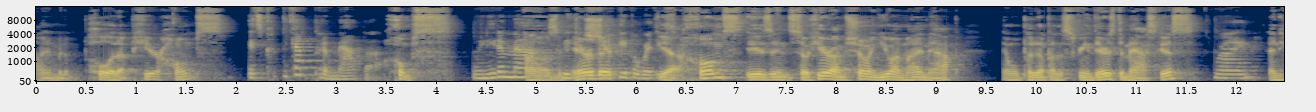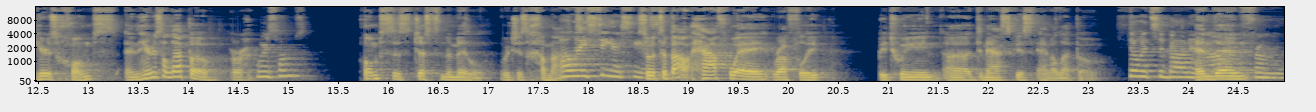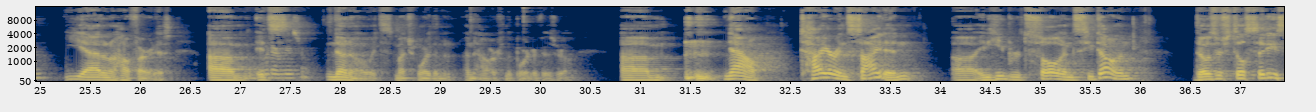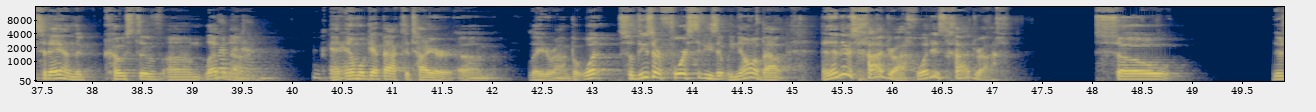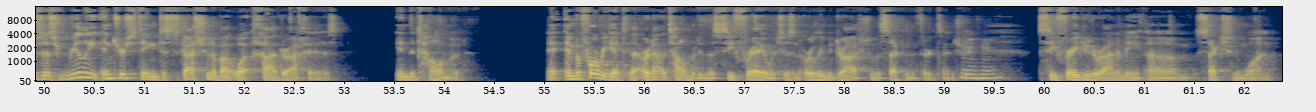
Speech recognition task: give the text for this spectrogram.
I'm going to pull it up here. Homs. It's we got to put a map up. Homs. We need a map Um, so we can show people where these yeah, Homs is in. So here I'm showing you on my map, and we'll put it up on the screen. There's Damascus, Right. and here's Homs, and here's Aleppo. Or Where's Homs? Homs is just in the middle, which is Hamat. Oh, I see. I see. so I it's about halfway, roughly, between uh, Damascus and Aleppo. So it's about an And hour then- from Yeah, I don't know how far it is. Um, it's no, no, it's much more than an hour from the border of Israel. Um, now, Tyre and Sidon, uh, in Hebrew, Tzor and Sidon, those are still cities today on the coast of um, Lebanon. Lebanon. Okay. And, and we'll get back to Tyre um, later on. But what? So these are four cities that we know about, and then there's Chadrach. What is Chadrach? So there's this really interesting discussion about what Chadrach is in the Talmud. And, before we get to that, or not the Talmud, in the Sifrei, which is an early midrash from the second and third century, Mm-hmm. Sifrei Deuteronomy, um, section one,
